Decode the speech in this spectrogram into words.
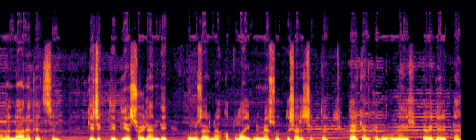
ona lanet etsin. Gecikti diye söylendi. Bunun üzerine Abdullah İbni Mesud dışarı çıktı. Derken Ebu Ümeyr eve gelip de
